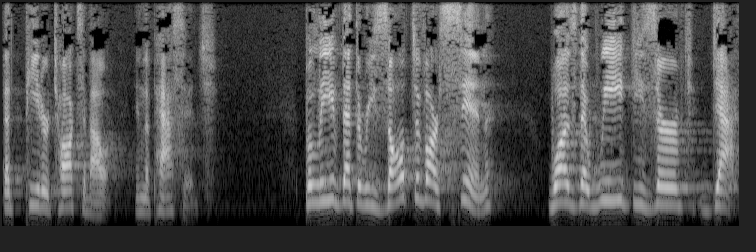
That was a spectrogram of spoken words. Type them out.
that Peter talks about in the passage. Believe that the result of our sin was that we deserved death.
